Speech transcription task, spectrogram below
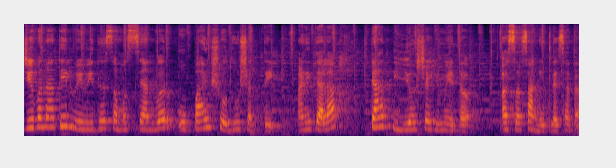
जीवनातील विविध समस्यांवर उपाय शोधू शकते आणि त्याला त्यात यशही मिळतं. असं सांगितलं जातं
